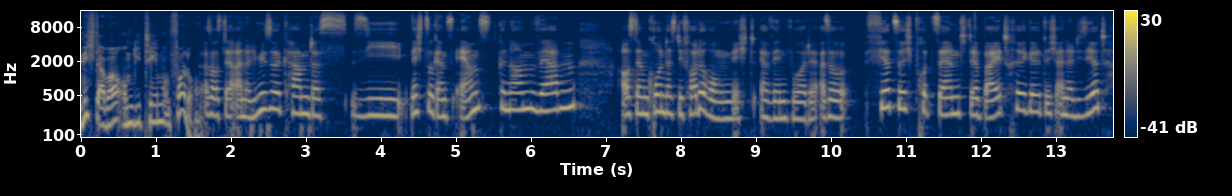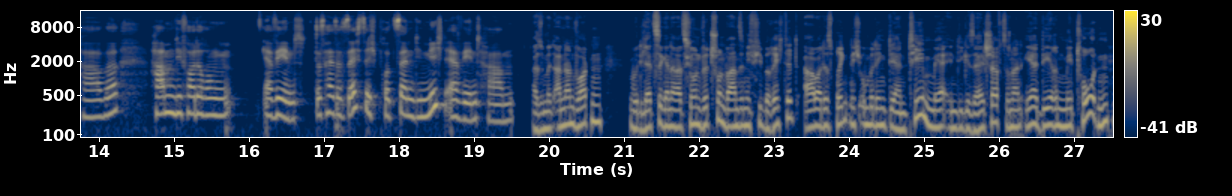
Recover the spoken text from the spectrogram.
nicht aber um die Themen und Forderungen. Also aus der Analyse kam, dass sie nicht so ganz ernst genommen werden, aus dem Grund, dass die Forderung nicht erwähnt wurde. Also 40 Prozent der Beiträge, die ich analysiert habe, haben die Forderung erwähnt. Das heißt, dass 60 Prozent, die nicht erwähnt haben. Also mit anderen Worten, über die letzte Generation wird schon wahnsinnig viel berichtet, aber das bringt nicht unbedingt deren Themen mehr in die Gesellschaft, sondern eher deren Methoden,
